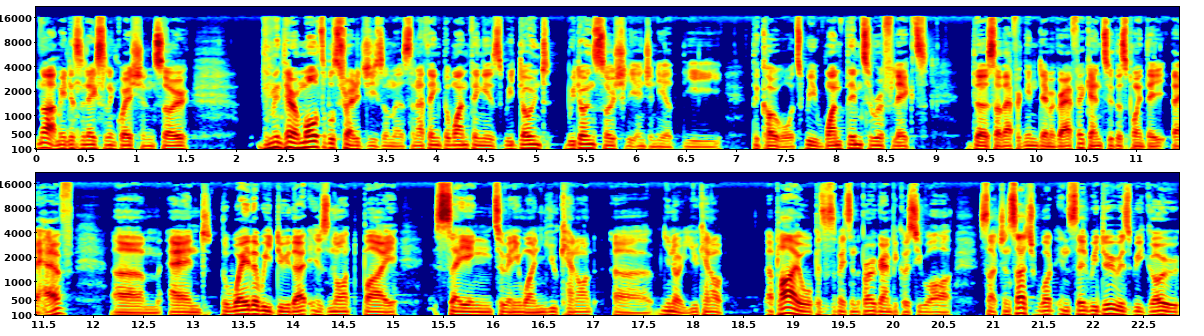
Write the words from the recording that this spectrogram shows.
No, I mean it's an excellent question. So I mean, there are multiple strategies on this, and I think the one thing is we don't we don't socially engineer the the cohorts. We want them to reflect the South African demographic, and to this point, they they have. Um, and the way that we do that is not by saying to anyone you cannot, uh, you know, you cannot apply or participate in the program because you are such and such. What instead we do is we go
